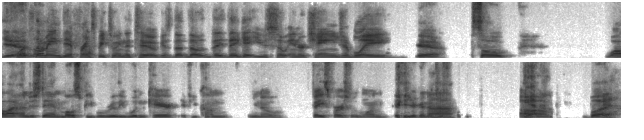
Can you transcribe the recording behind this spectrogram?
Yeah, What's no- the main difference between the two? Because the, the, they they get used so interchangeably. Yeah. So while I understand most people really wouldn't care if you come, you know, face first with one, you're gonna Uh-huh. just um but yeah.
